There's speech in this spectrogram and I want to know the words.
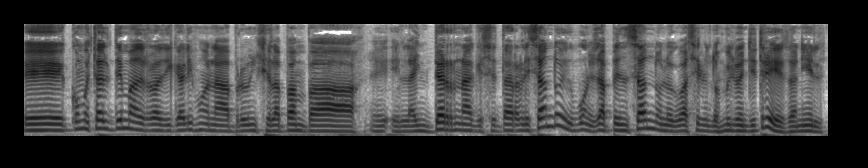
Eh, ¿Cómo está el tema del radicalismo en la provincia de La Pampa, eh, en la interna que se está realizando y bueno, ya pensando en lo que va a ser el 2023, Daniel?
